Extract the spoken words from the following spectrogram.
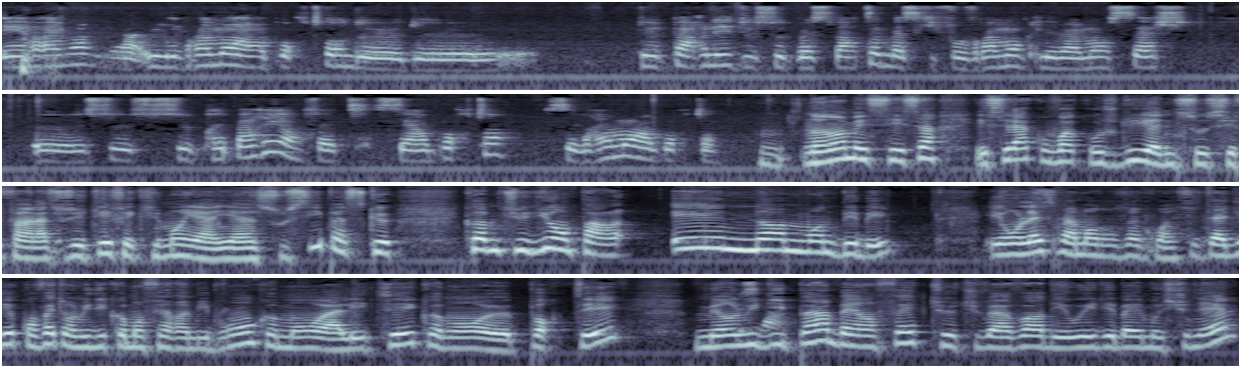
Et vraiment, il est vraiment important de, de, de parler de ce postpartum parce qu'il faut vraiment que les mamans sachent euh, se, préparer en fait. C'est important, c'est vraiment important. Hmm. Non, non, mais c'est ça. Et c'est là qu'on voit qu'aujourd'hui, il y a une société, enfin, la société, effectivement, il y, a, il y, a, un souci parce que, comme tu dis, on parle énormément de bébés et on laisse maman dans un coin. C'est-à-dire qu'en fait, on lui dit comment faire un biberon, comment allaiter, comment euh, porter, mais on lui dit pas, ben en fait, tu vas avoir des hauts et des bas émotionnels,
